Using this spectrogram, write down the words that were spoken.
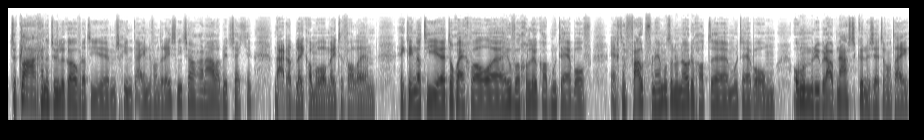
te klagen natuurlijk over dat hij misschien het einde van de race niet zou gaan halen op dit setje. Nou, dat bleek allemaal wel mee te vallen. En ik denk dat hij toch echt wel heel veel geluk had moeten hebben of echt een fout van Hamilton nodig had moeten hebben om, om hem er überhaupt naast te kunnen zetten. Want hij,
